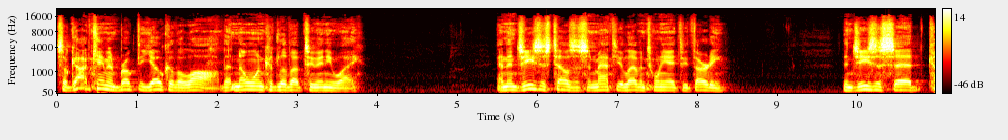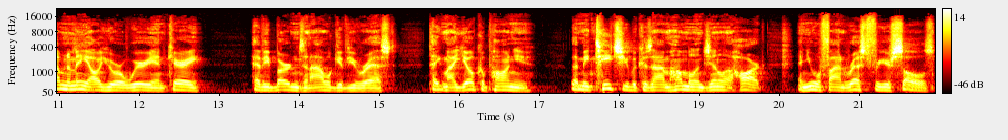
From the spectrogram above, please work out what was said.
So God came and broke the yoke of the law that no one could live up to anyway. And then Jesus tells us in Matthew 11, 28 through 30, then Jesus said, Come to me, all you who are weary and carry heavy burdens, and I will give you rest. Take my yoke upon you. Let me teach you, because I am humble and gentle at heart, and you will find rest for your souls.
